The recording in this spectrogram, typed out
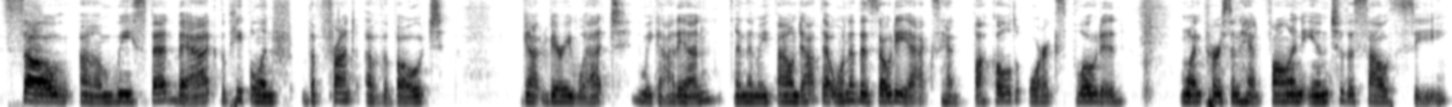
So um, we sped back. The people in f- the front of the boat got very wet. We got in, and then we found out that one of the Zodiacs had buckled or exploded. One person had fallen into the South Sea,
